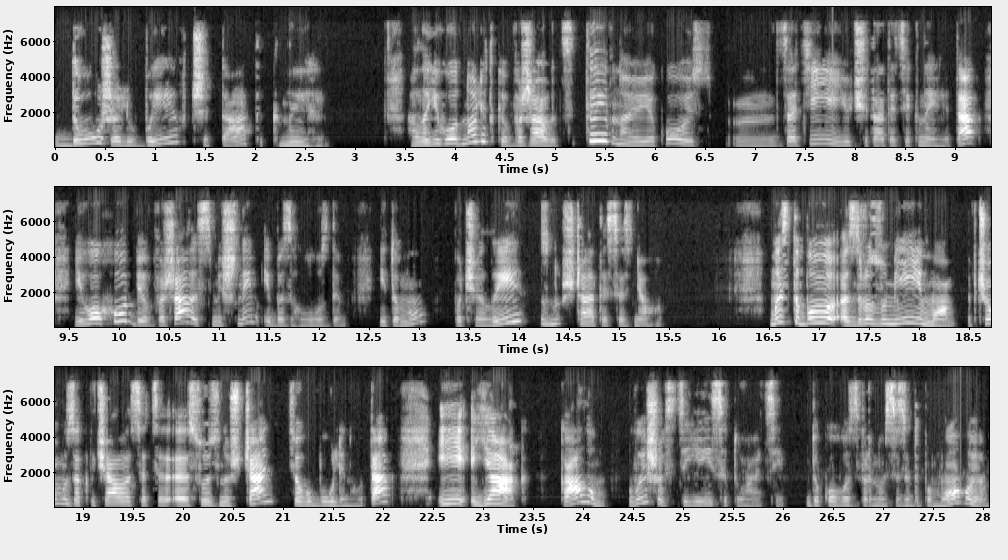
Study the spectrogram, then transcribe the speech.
дуже любив читати книги. Але його однолітки вважали це дивною якоюсь затією читати ці книги. так? Його хобі вважали смішним і безглуздим, і тому почали знущатися з нього. Ми з тобою зрозуміємо, в чому заключалася ця е, суть знущань цього булінгу, так? і як Калум вийшов з цієї ситуації, до кого звернувся за допомогою,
